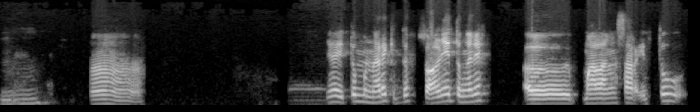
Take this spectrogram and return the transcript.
Hmm. Hmm. Ya itu menarik itu. Soalnya hitungannya uh, Malangsar itu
